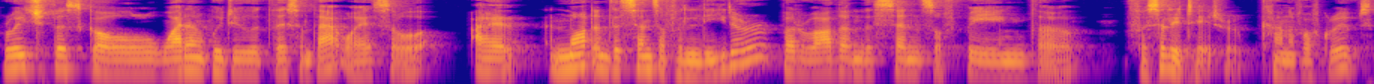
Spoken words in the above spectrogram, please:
reach this goal. Why don't we do it this and that way? So I not in the sense of a leader, but rather in the sense of being the facilitator kind of of groups.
